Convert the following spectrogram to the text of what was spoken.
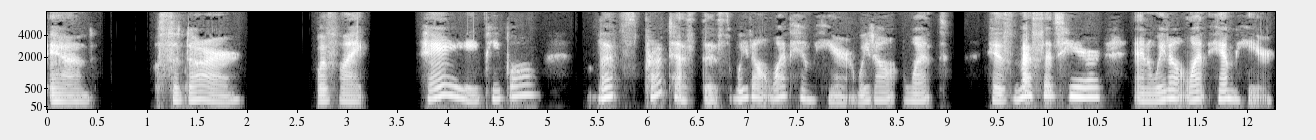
And Sadr was like, hey, people, let's protest this. We don't want him here. We don't want his message here, and we don't want him here.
